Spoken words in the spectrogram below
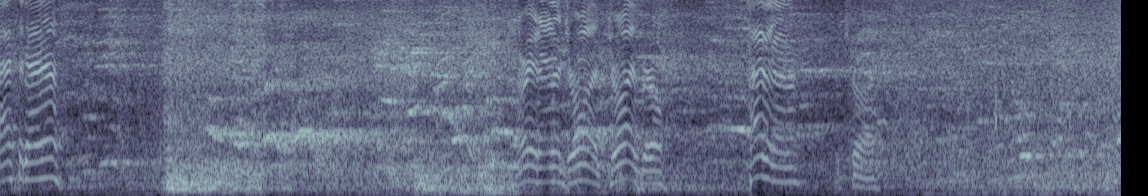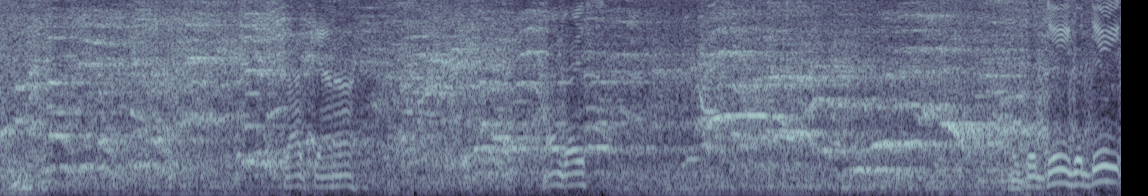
Pass it, Anna. All right, Anna, drive. Drive, girl. Have it, Anna. Good try. Job, Kianna. Come on, Grace. Good D, good D.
